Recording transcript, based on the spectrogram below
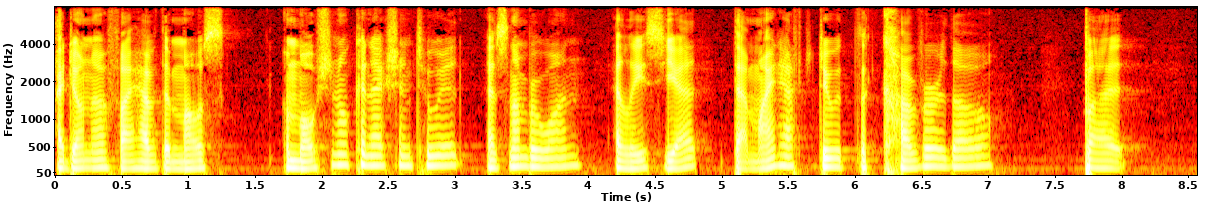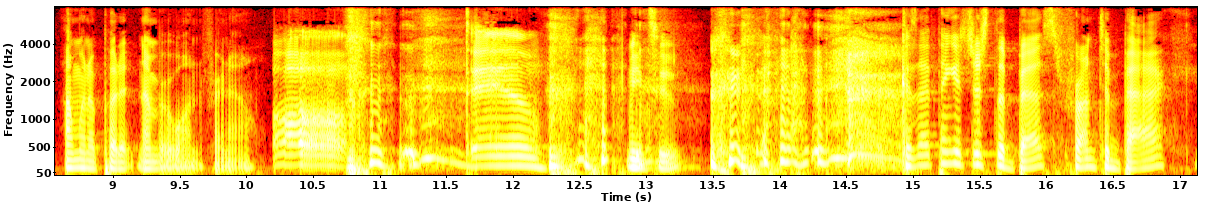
I don't know if I have the most emotional connection to it as number one, at least yet. That might have to do with the cover, though. But I'm going to put it number one for now. Oh, damn. Me too. Because I think it's just the best front to back.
